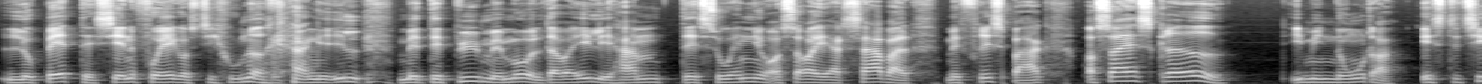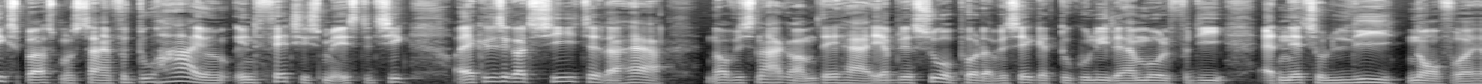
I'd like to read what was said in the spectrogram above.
Lobete, Cienfuegos, de 100 gange ild med debut med mål, der var i ham, De Sueño og så Sabal med frispark. Og så har jeg skrevet i mine noter æstetik spørgsmålstegn, for du har jo en fetish med æstetik, og jeg kan lige så godt sige til dig her, når vi snakker om det her, jeg bliver sur på dig, hvis ikke at du kunne lide det her mål, fordi at Netto lige når for øh,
